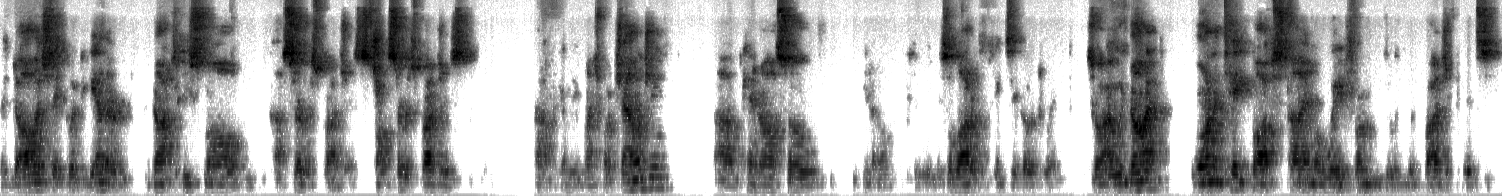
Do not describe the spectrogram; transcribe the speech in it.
the dollars they put together, not to do small uh service projects. Small service projects. Uh, can be much more challenging, um, can also, you know, there's a lot of things that go to it. So I would not wanna take Bob's time away from doing the project that's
